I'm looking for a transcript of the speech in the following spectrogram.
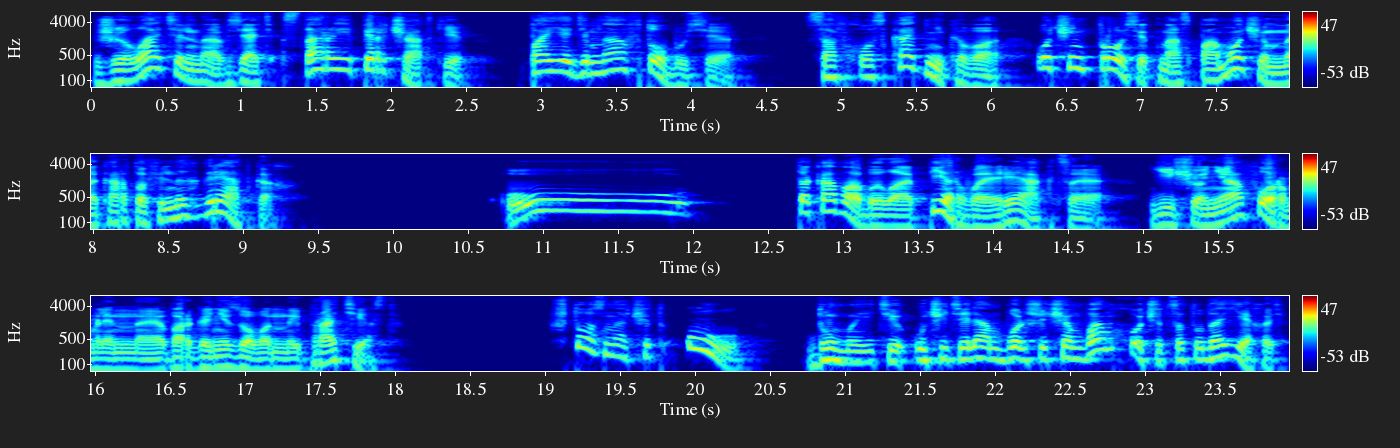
Желательно взять старые перчатки. Поедем на автобусе. Совхоз Кадникова очень просит нас помочь им на картофельных грядках. у, Такова была первая реакция, еще не оформленная в организованный протест. «Что значит «у»? Думаете, учителям больше, чем вам хочется туда ехать?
